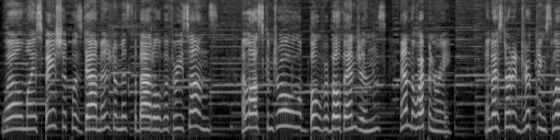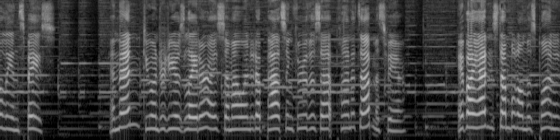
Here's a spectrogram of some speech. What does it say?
Well, my spaceship was damaged amidst the Battle of the Three Suns. I lost control over both engines and the weaponry, and I started drifting slowly in space. And then, 200 years later, I somehow ended up passing through this at- planet's atmosphere. If I hadn't stumbled on this planet,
